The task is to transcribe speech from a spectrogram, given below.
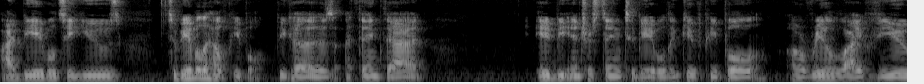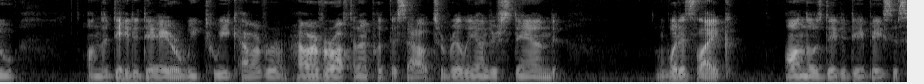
I'd be able to use to be able to help people because I think that it'd be interesting to be able to give people a real life view on the day to day or week to week, however however often I put this out, to really understand what it's like on those day to day basis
